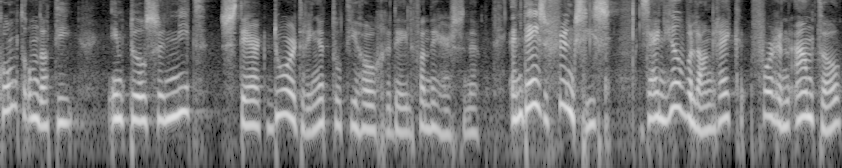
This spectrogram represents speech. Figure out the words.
komt omdat die impulsen niet sterk doordringen tot die hogere delen van de hersenen. En deze functies zijn heel belangrijk voor een aantal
